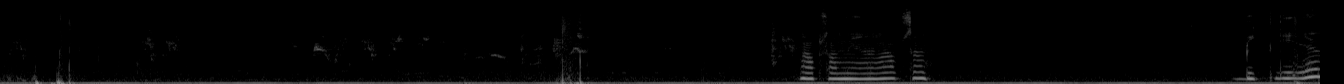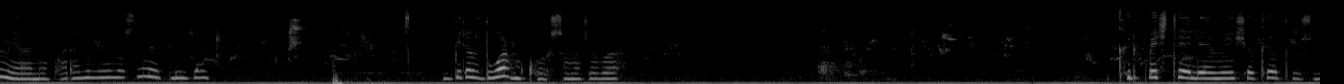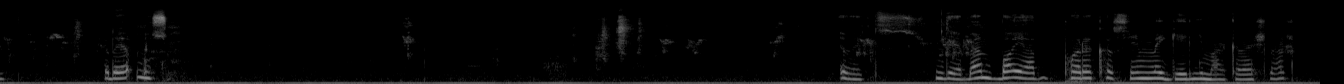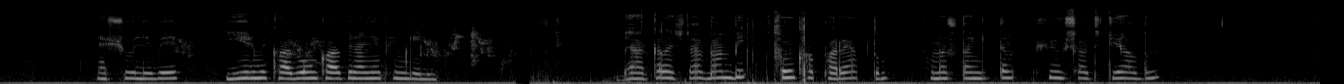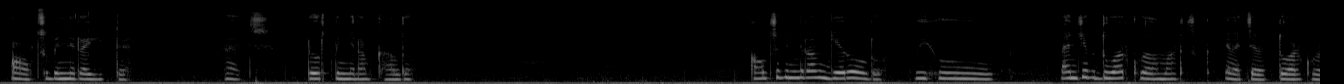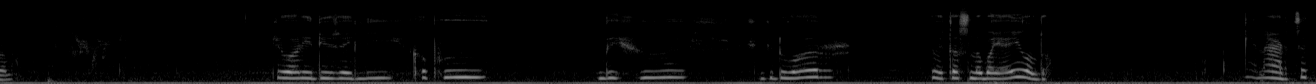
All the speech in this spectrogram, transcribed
Ne yapsam ya ne yapsam? Bekleyeceğim yani. Paramın olmasını bekleyeceğim. Biraz duvar mı korsam acaba? ...45 TL mi? Şaka yapıyorsun. Ya da yapmıyorsun. Evet. Şimdi ben bayağı para kasayım ve geleyim arkadaşlar. Ya şöyle bir 20k bir 10k falan yapayım geleyim. Ve arkadaşlar ben bir 10k para yaptım. Sonra şuradan gittim şu yükselticiyi aldım. 6000 lira gitti. Evet. 4000 liram kaldı. 6000 liram geri oldu. Yuhu. Bence bir duvar kuralım artık. Evet evet duvar kuralım. Duvar 750 kapı 500 Üçüncü duvar Evet aslında bayağı iyi oldu. Yani artık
